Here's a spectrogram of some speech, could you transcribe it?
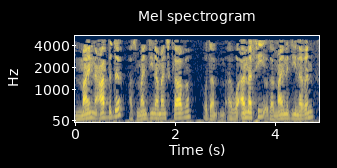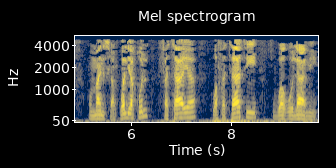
mein Abde, also mein Diener, mein Sklave, oder äh, Amati, oder meine Dienerin und meine Sklave. Wal Fataya wa Fatati wa Gulami.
